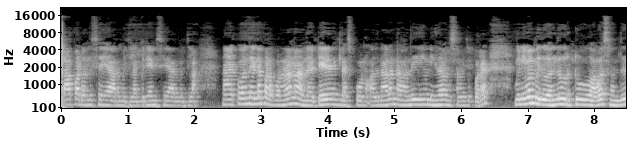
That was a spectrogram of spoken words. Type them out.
சாப்பாடு வந்து செய்ய ஆரம்பிக்கலாம். பிரியாணி செய்ய ஆரம்பிக்கலாம். நான் இப்போ வந்து என்ன பண்ண போகிறேன்னா நான் டெய்லரிங் கிளாஸ் போகணும். அதனால நான் வந்து ஈவினிங் தான் வந்து சமைக்க போகிறேன் மினிமம் இது வந்து ஒரு டூ ஹவர்ஸ் வந்து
